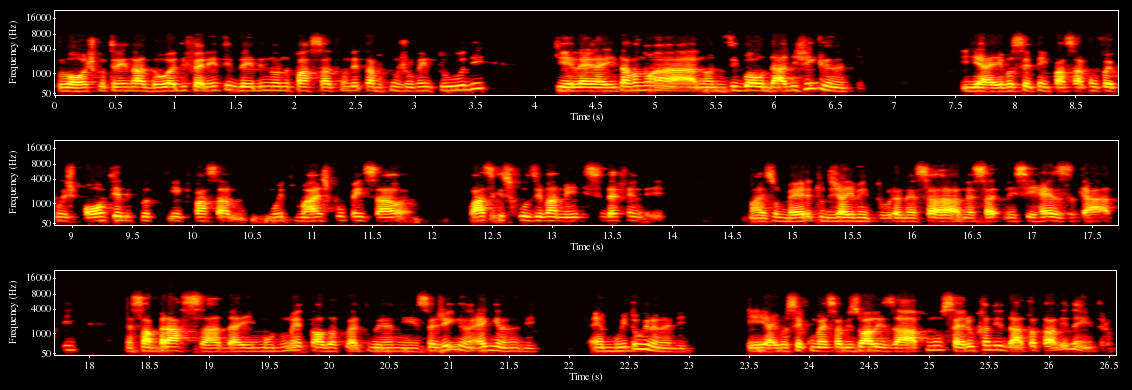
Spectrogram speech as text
lógico, o treinador é diferente dele no ano passado, quando ele estava com juventude, que ele aí estava numa, numa desigualdade gigante. E aí você tem que passar, como foi com o esporte, ele tinha que passar muito mais por pensar quase que exclusivamente em se defender. Mas o mérito de Jair Ventura nessa, nessa, nesse resgate, nessa abraçada aí monumental do Atlético Goianiense é, é grande é muito grande. E aí você começa a visualizar como um sério candidato a estar ali dentro.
